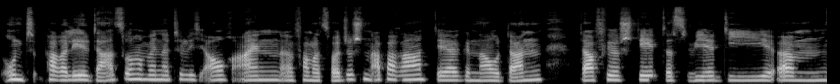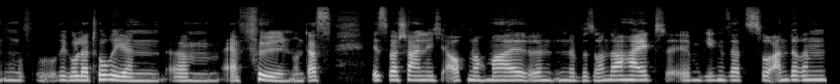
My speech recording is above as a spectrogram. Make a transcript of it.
Und parallel dazu haben wir natürlich auch einen äh, pharmazeutischen Apparat, der genau dann dafür steht, dass wir die ähm, Regulatorien ähm, erfüllen. Und das ist wahrscheinlich auch nochmal äh, eine Besonderheit im Gegensatz zu anderen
